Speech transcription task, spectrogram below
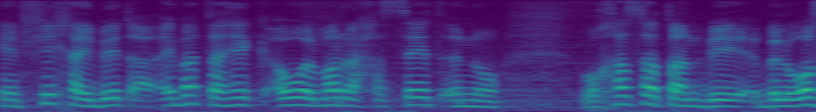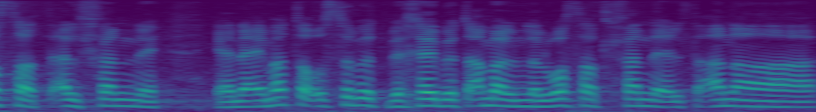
كان في خيبات أيمتى هيك أول مرة حسيت إنه وخاصة ب- بالوسط الفني يعني أيمتى أصبت بخيبة أمل من الوسط الفني؟ قلت أنا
